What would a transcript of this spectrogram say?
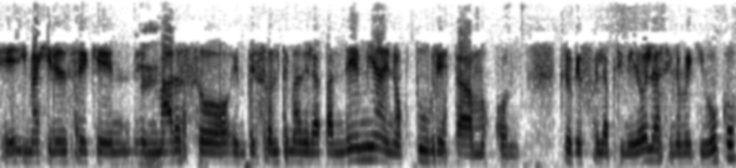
Eh, imagínense que en, en marzo empezó el tema de la pandemia, en octubre estábamos con, creo que fue la primera ola, si no me equivoco.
